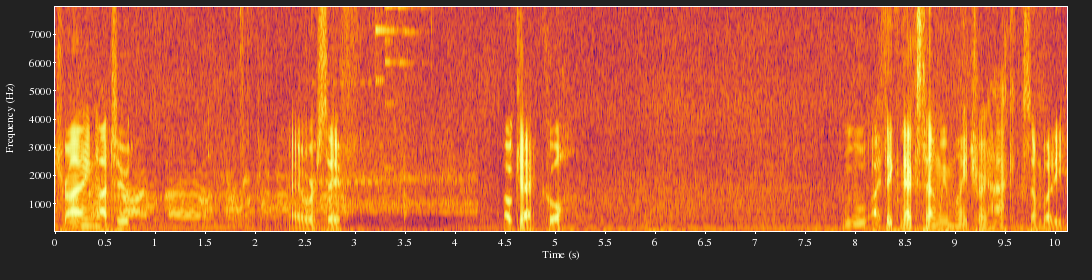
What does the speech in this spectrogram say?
Trying not to. Hey, we're safe. Okay, cool. I think next time we might try hacking somebody.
